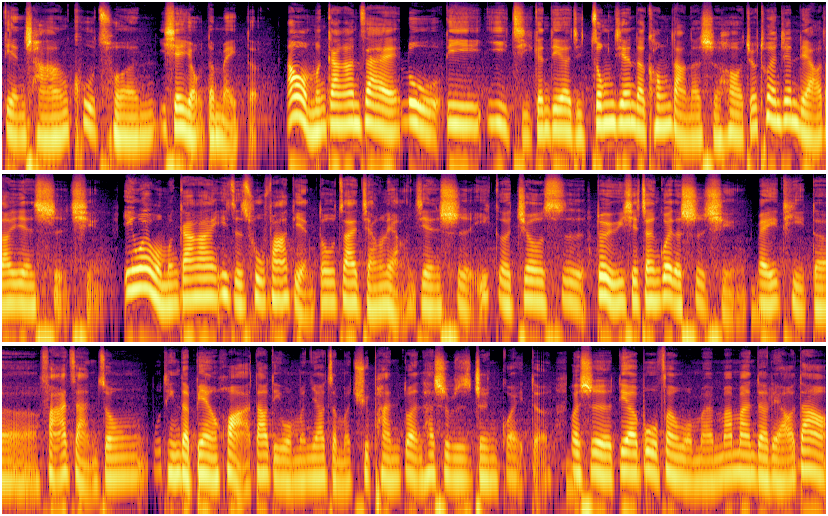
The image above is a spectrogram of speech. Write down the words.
典藏库存一些有的没的。然后我们刚刚在录第一集跟第二集中间的空档的时候，就突然间聊到一件事情。因为我们刚刚一直出发点都在讲两件事，一个就是对于一些珍贵的事情，媒体的发展中不停的变化，到底我们要怎么去判断它是不是珍贵的？或是第二部分，我们慢慢的聊到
